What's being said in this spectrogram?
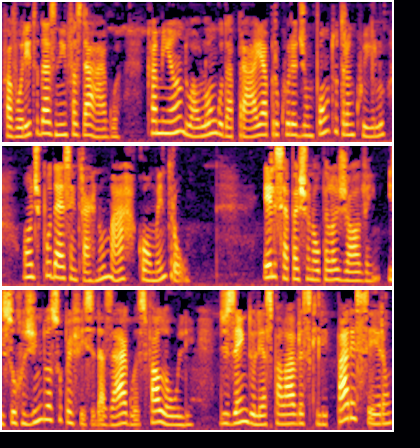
favorita das ninfas da água, caminhando ao longo da praia à procura de um ponto tranquilo onde pudesse entrar no mar como entrou. Ele se apaixonou pela jovem e, surgindo à superfície das águas, falou-lhe, dizendo-lhe as palavras que lhe pareceram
